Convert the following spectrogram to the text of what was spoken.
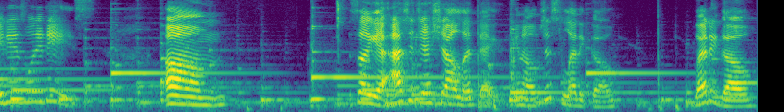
it is what it is. Um. So yeah, I suggest y'all let that, you know, just let it go. Let it go.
